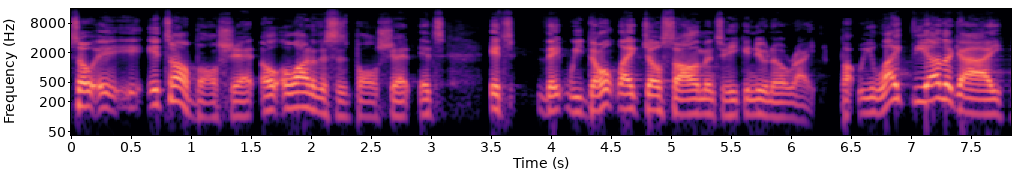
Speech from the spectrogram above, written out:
So it, it's all bullshit. A, a lot of this is bullshit. It's it's they, we don't like Joe Solomon, so he can do no right, but we like the other guy.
